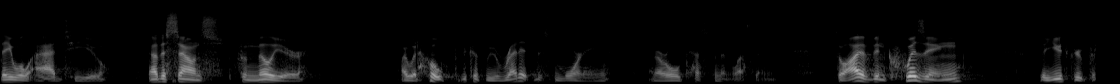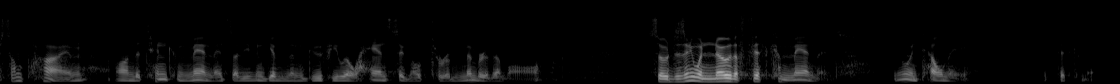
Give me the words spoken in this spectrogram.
they will add to you. Now, this sounds familiar, I would hope, because we read it this morning in our Old Testament lesson. So I have been quizzing the youth group for some time on the Ten Commandments. I've even given them goofy little hand signals to remember them all. So, does anyone know the fifth commandment? Anyone tell me the fifth commandment?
